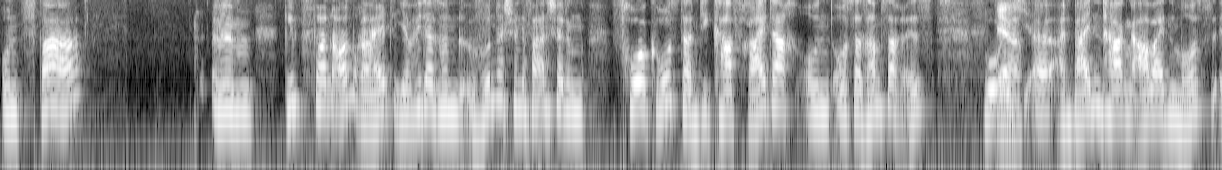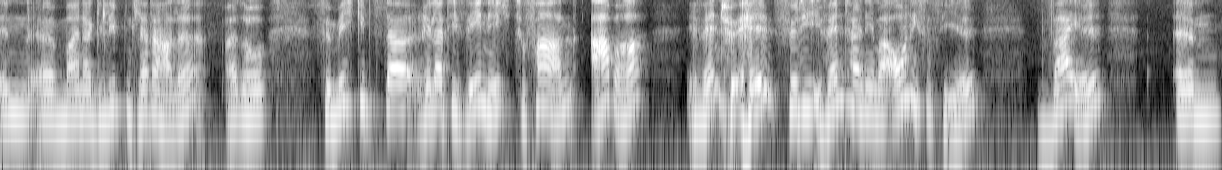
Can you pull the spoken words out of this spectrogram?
Und zwar ähm, gibt es von OnRide ja wieder so eine wunderschöne Veranstaltung, Frohe Ostern, die Karfreitag und Ostersamstag ist, wo ja. ich äh, an beiden Tagen arbeiten muss in äh, meiner geliebten Kletterhalle. Also für mich gibt es da relativ wenig zu fahren, aber eventuell für die Eventteilnehmer auch nicht so viel, weil ähm,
